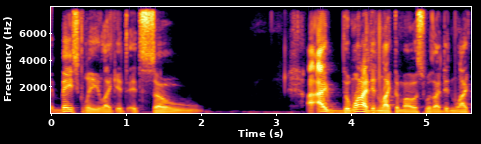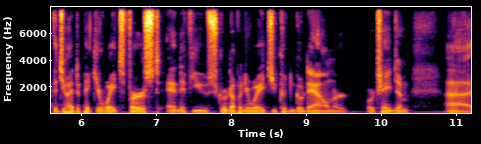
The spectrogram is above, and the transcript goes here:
uh, basically like it's it's so. I, I the one I didn't like the most was I didn't like that you had to pick your weights first, and if you screwed up on your weights, you couldn't go down or or change them. Uh,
